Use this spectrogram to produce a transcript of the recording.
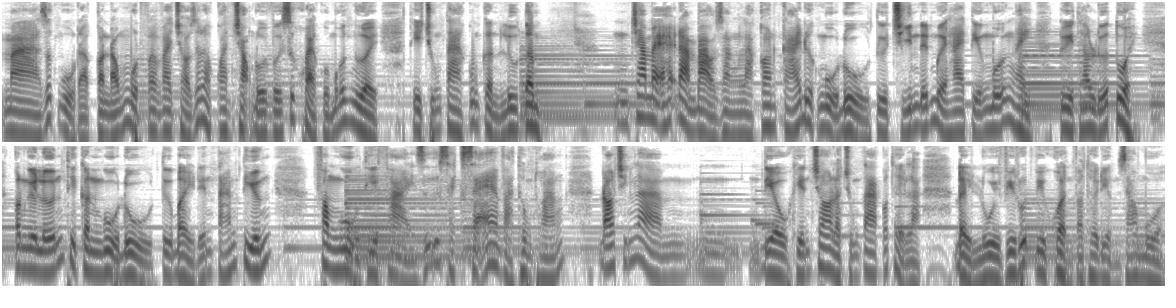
mà giấc ngủ đã còn đóng một vai trò rất là quan trọng đối với sức khỏe của mỗi người thì chúng ta cũng cần lưu tâm cha mẹ hãy đảm bảo rằng là con cái được ngủ đủ từ 9 đến 12 tiếng mỗi ngày tùy theo lứa tuổi. Còn người lớn thì cần ngủ đủ từ 7 đến 8 tiếng. Phòng ngủ thì phải giữ sạch sẽ và thông thoáng. Đó chính là điều khiến cho là chúng ta có thể là đẩy lùi virus vi khuẩn vào thời điểm giao mùa,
